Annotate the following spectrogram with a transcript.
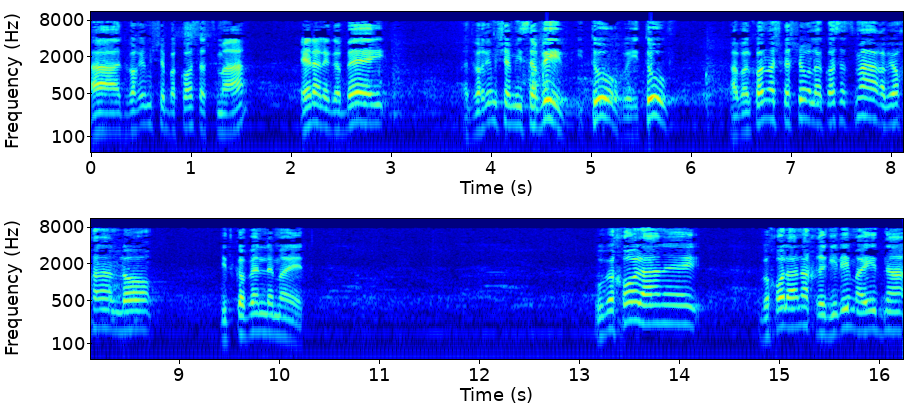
הדברים שבכוס עצמה, אלא לגבי הדברים שמסביב, איתור ועיטוף. אבל כל מה שקשור לכוס עצמה, רבי יוחנן לא התכוון למעט. ובכל עני, בכל ענך רגילים העידנא,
